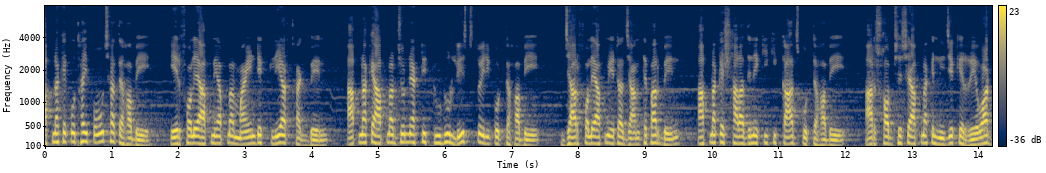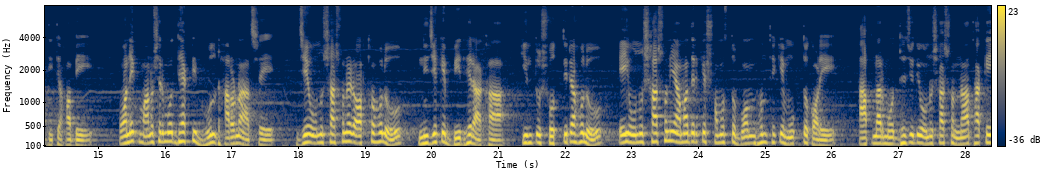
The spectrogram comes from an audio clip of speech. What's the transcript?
আপনাকে কোথায় পৌঁছাতে হবে। এর ফলে আপনি আপনার মাইন্ডে ক্লিয়ার থাকবেন, আপনাকে আপনার জন্য একটি টু ডু লিস্ট তৈরি করতে হবে, যার ফলে আপনি এটা জানতে পারবেন আপনাকে সারাদিনে কি কি কাজ করতে হবে, আর সবশেষে আপনাকে নিজেকে রেওয়ার্ড দিতে হবে। অনেক মানুষের মধ্যে একটি ভুল ধারণা আছে, যে অনুশাসনের অর্থ হলো নিজেকে বেঁধে রাখা, কিন্তু সত্যিটা হলো এই অনুশাসনই আমাদেরকে সমস্ত বন্ধন থেকে মুক্ত করে। আপনার মধ্যে যদি অনুশাসন না থাকে,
